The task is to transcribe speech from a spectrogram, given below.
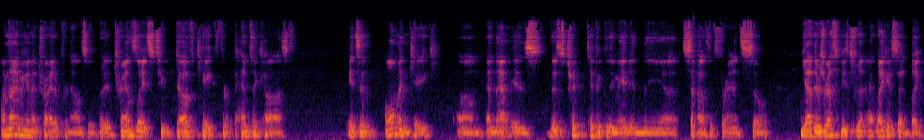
I'm not even going to try to pronounce it, but it translates to dove cake for Pentecost. It's an almond cake, um, and that is this is typically made in the uh, south of France. So, yeah, there's recipes for that. Like I said, like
